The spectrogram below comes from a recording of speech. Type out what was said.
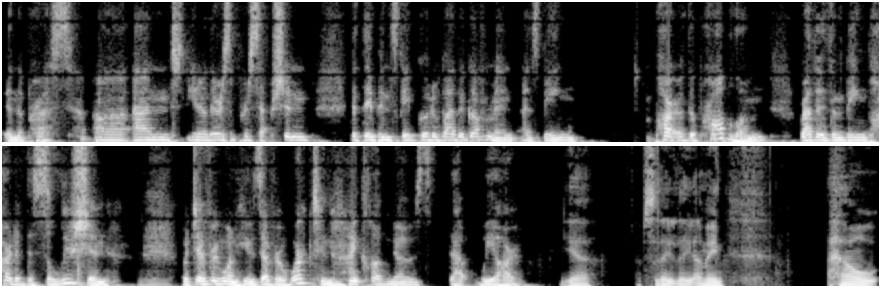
in the press uh, and you know there's a perception that they've been scapegoated by the government as being part of the problem rather than being part of the solution mm. which everyone who's ever worked in a nightclub knows that we are yeah Absolutely. I mean, how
